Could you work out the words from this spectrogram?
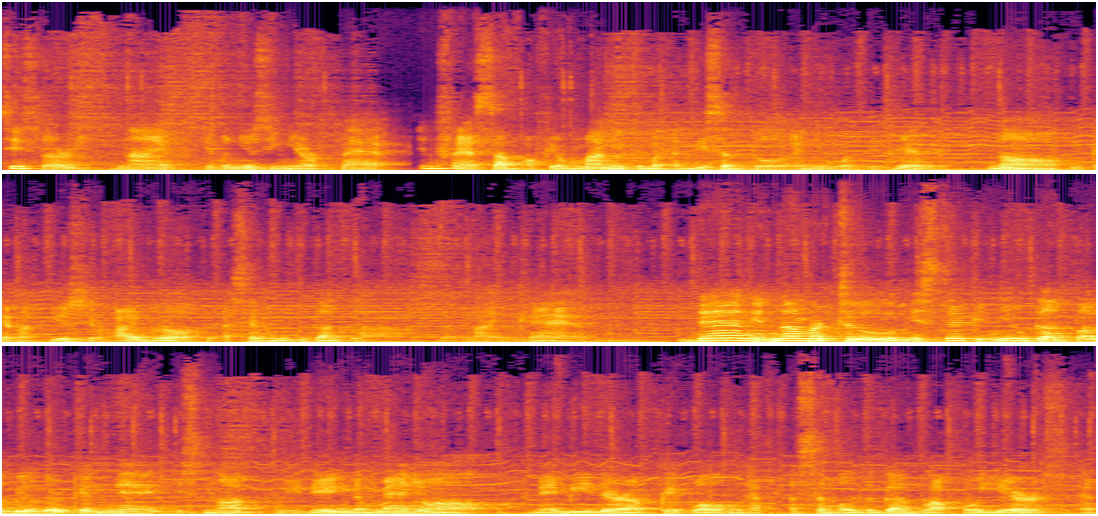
scissors, knife, even using your pet. Invest some of your money to buy a decent tool and you won't regret it. No, you cannot use your eyebrow to assemble the gunpla, but mine can. Then in number 2, mistake a new gunpla builder can make is not reading the manual. Maybe there are people who have assembled the gunpla for years and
